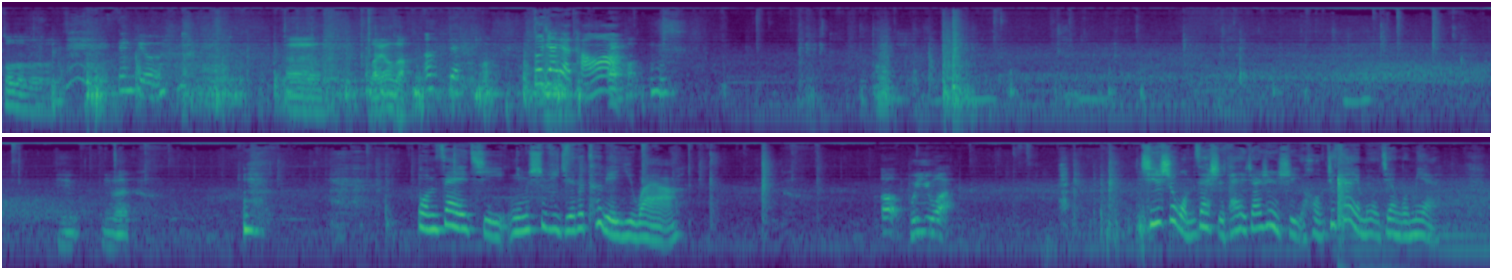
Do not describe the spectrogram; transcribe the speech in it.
坐坐坐坐。？Thank you。嗯，老样子。嗯，对，多加点糖啊。哎好嗯。你你们 我们在一起，你们是不是觉得特别意外啊？哦，不意外。其实是我们在史太太家认识以后，就再也没有见过面。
